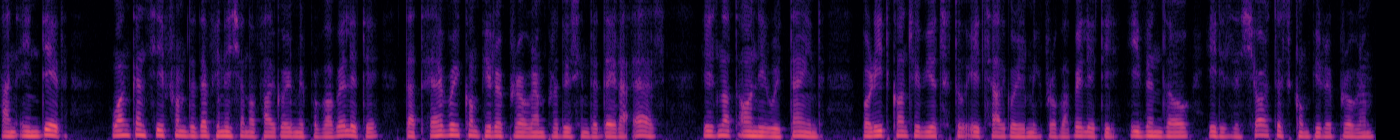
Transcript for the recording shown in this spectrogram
And indeed, one can see from the definition of algorithmic probability that every computer program producing the data S is not only retained, but it contributes to its algorithmic probability, even though it is the shortest computer program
